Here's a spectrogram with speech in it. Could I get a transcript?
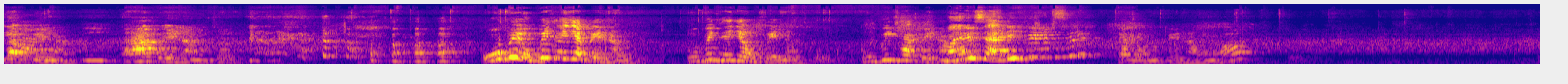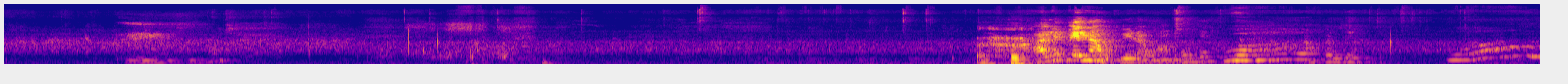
લાવ પહેનાવ આ પહેનાવ ચાલ ઊભી ઊભી થઈ જા પહેનાવ ઊભી થઈ જા હું પહેનાવ ઊભી થા પહેનાવ મારી સાડી પહેરશે ચાલો હું પહેનાવું હો હાલે પહેનાવ પહેનાવ આમ કરજે વાહ આમ કરજે વાહ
